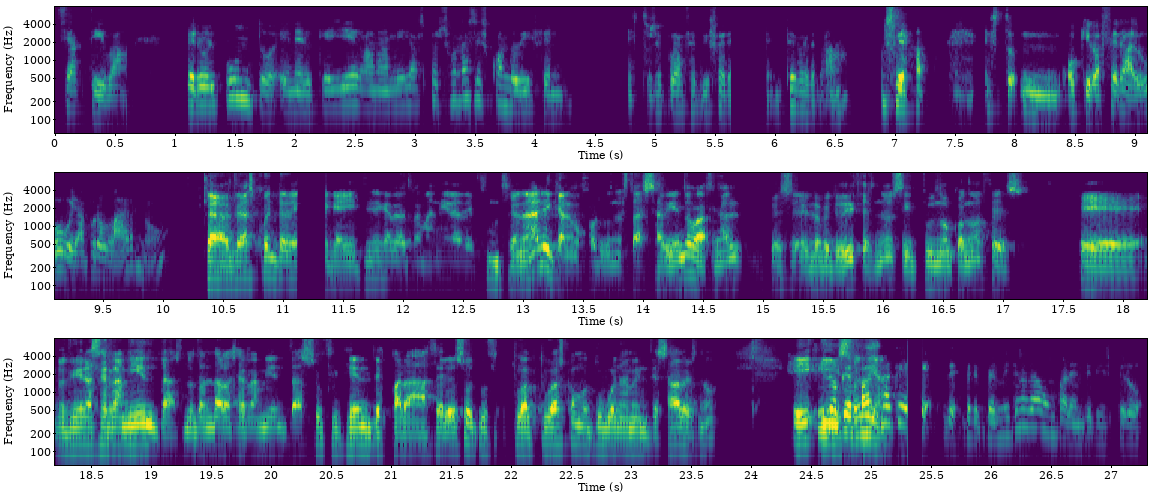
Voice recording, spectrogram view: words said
se activa. Pero el punto en el que llegan a mí las personas es cuando dicen, esto se puede hacer diferente, ¿verdad? O sea, esto, mm, o quiero hacer algo, voy a probar, ¿no? Claro, te das cuenta de que tiene que haber otra manera de funcionar y que a lo mejor tú no estás sabiendo, pero al final pues, es lo que tú dices, ¿no? Si tú no conoces eh, no tiene las herramientas, no te han dado las herramientas suficientes para hacer eso, tú, actúas como tú buenamente sabes, ¿no? Y, lo que pasa que, permíteme dar un paréntesis, pero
